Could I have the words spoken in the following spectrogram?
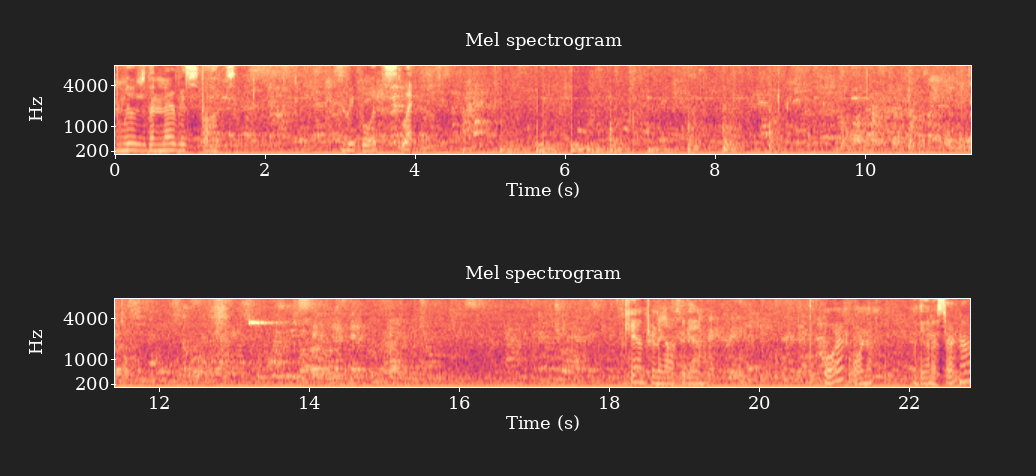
Those are the nervous spots where people would slip. Okay, I'm turning off again. Or, or not. Are they gonna start now?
